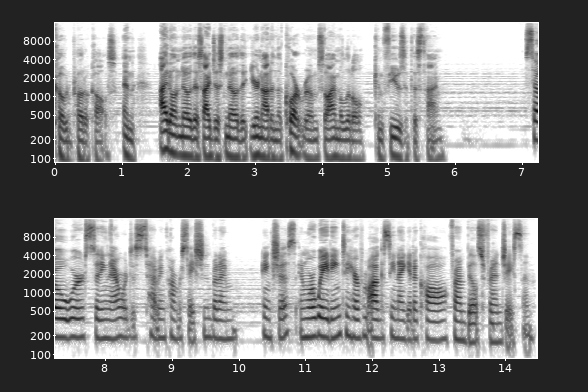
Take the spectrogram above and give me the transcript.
COVID protocols. And I don't know this. I just know that you're not in the courtroom. So I'm a little confused at this time. So we're sitting there, we're just having conversation, but I'm anxious and we're waiting to hear from Augustine. I get a call from Bill's friend Jason,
